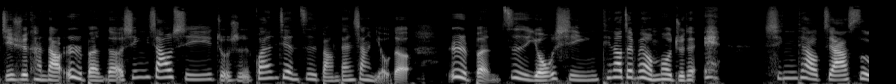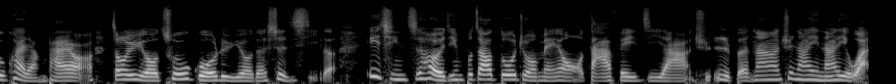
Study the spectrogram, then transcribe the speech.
继续看到日本的新消息，就是关键字榜单上有的日本自由行。听到这边有没有觉得，哎？心跳加速，快两拍哦！终于有出国旅游的讯息了。疫情之后，已经不知道多久没有搭飞机啊，去日本啊，去哪里哪里玩。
